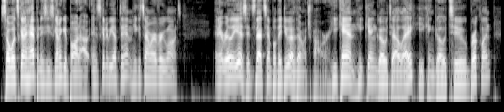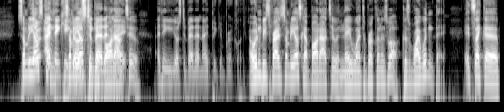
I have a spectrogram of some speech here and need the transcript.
So what's going to happen is he's going to get bought out, and it's going to be up to him. He can sign wherever he wants. And it really is. It's that simple. They do have that much power. He can. He can go to L.A. He can go to Brooklyn. Somebody Dude, else. I Can, think he somebody goes else to can get bed at bought out too. I think he goes to bed at night thinking Brooklyn. I wouldn't be surprised if somebody else got bought out too, and they went to Brooklyn as well. Because why wouldn't they? It's like a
